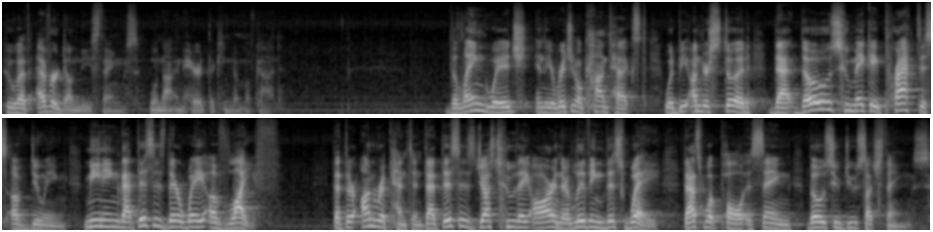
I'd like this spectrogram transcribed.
who have ever done these things will not inherit the kingdom of God the language in the original context would be understood that those who make a practice of doing, meaning that this is their way of life, that they're unrepentant, that this is just who they are and they're living this way. That's what Paul is saying, those who do such things.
